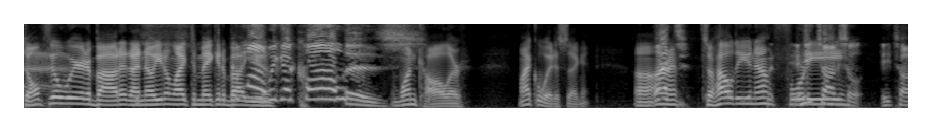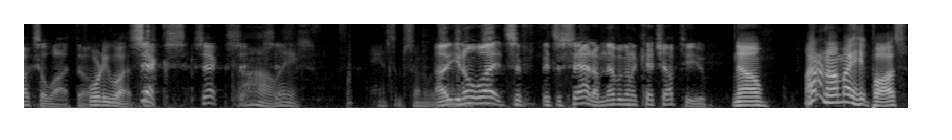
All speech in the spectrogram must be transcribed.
Don't feel weird about it. I know you don't like to make it about Come on, you. we got callers. One caller. Michael, wait a second. Uh, What? right. So how old are you now? 40. He talks. A, he talks a lot, though. 40 what? Six. Golly. six. Handsome son of a Uh, you know what? It's a it's a sad. I'm never going to catch up to you. No. I don't know. I might hit pause.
